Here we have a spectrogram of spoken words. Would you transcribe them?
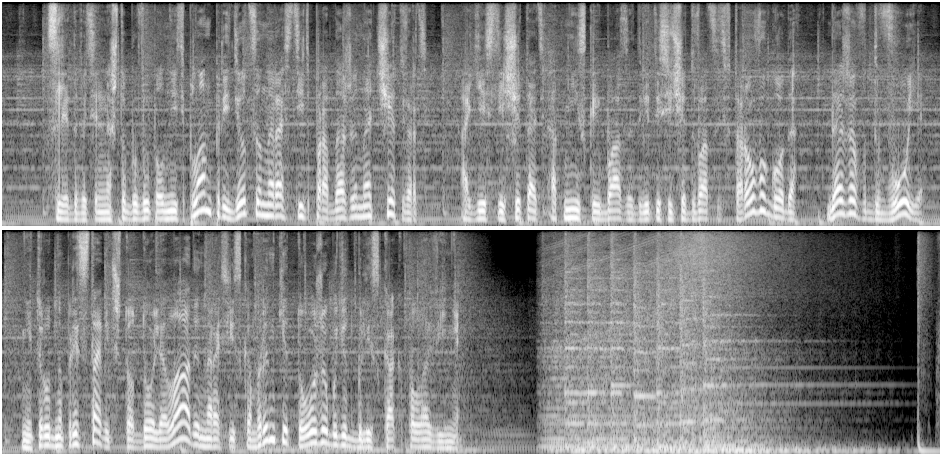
Следовательно, чтобы выполнить план, придется нарастить продажи на четверть, а если считать от низкой базы 2022 года, даже вдвое. Нетрудно представить, что доля «Лады» на российском рынке тоже будет близка к половине.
